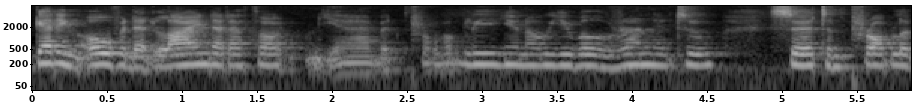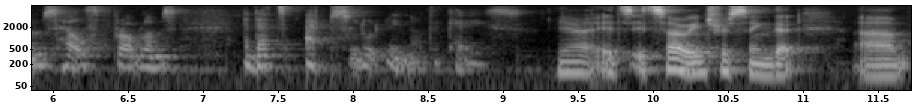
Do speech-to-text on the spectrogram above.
getting over that line that I thought, yeah, but probably, you know, you will run into certain problems, health problems. And that's absolutely not the case. Yeah, it's it's so interesting that, um,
